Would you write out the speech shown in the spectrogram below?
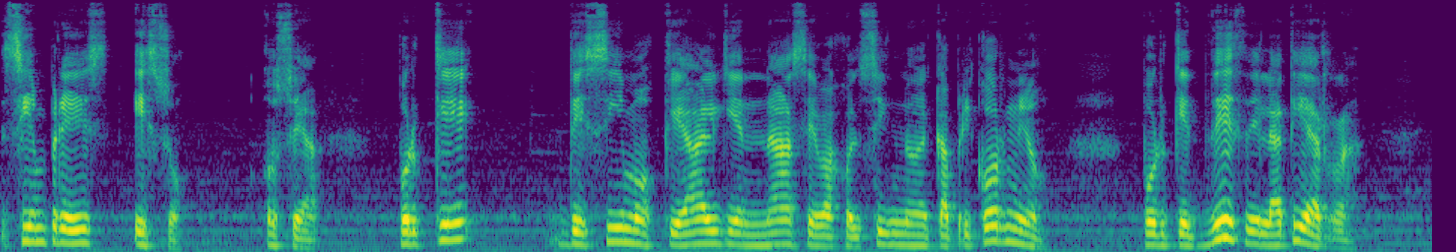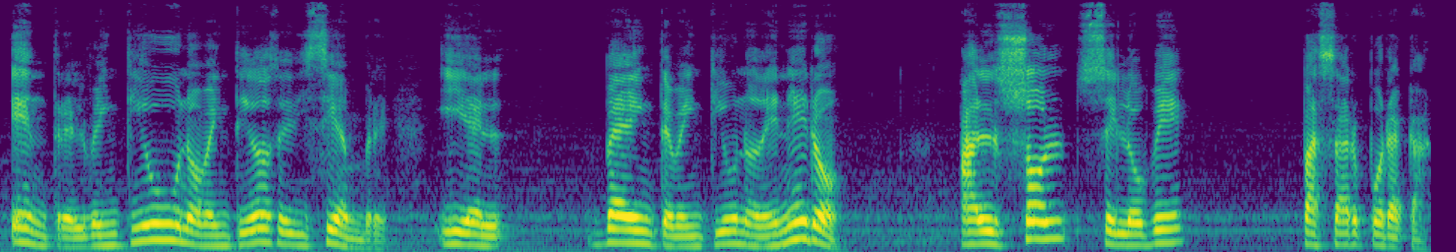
siempre es eso, o sea, ¿por qué decimos que alguien nace bajo el signo de Capricornio? Porque desde la Tierra, entre el 21-22 de diciembre y el 20-21 de enero, al Sol se lo ve pasar por acá.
